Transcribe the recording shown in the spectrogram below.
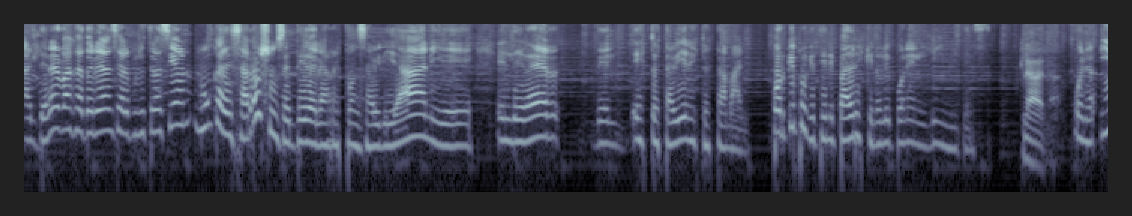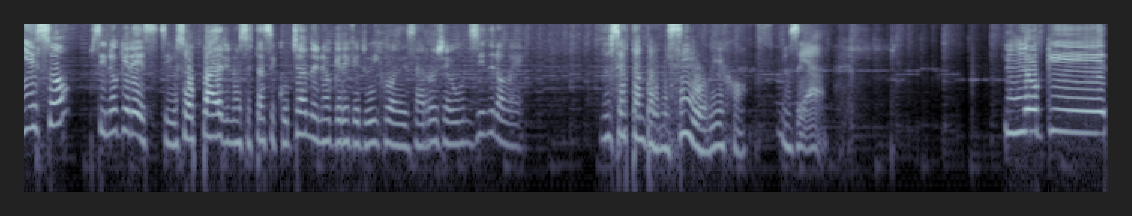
Al tener baja tolerancia a la frustración, nunca desarrolla un sentido de la responsabilidad ni de el deber del esto está bien, esto está mal. ¿Por qué? Porque tiene padres que no le ponen límites. Claro. Bueno, y eso, si no querés, si sos padre y nos estás escuchando y no querés que tu hijo desarrolle algún síndrome, no seas tan permisivo, viejo. O sea, lo que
